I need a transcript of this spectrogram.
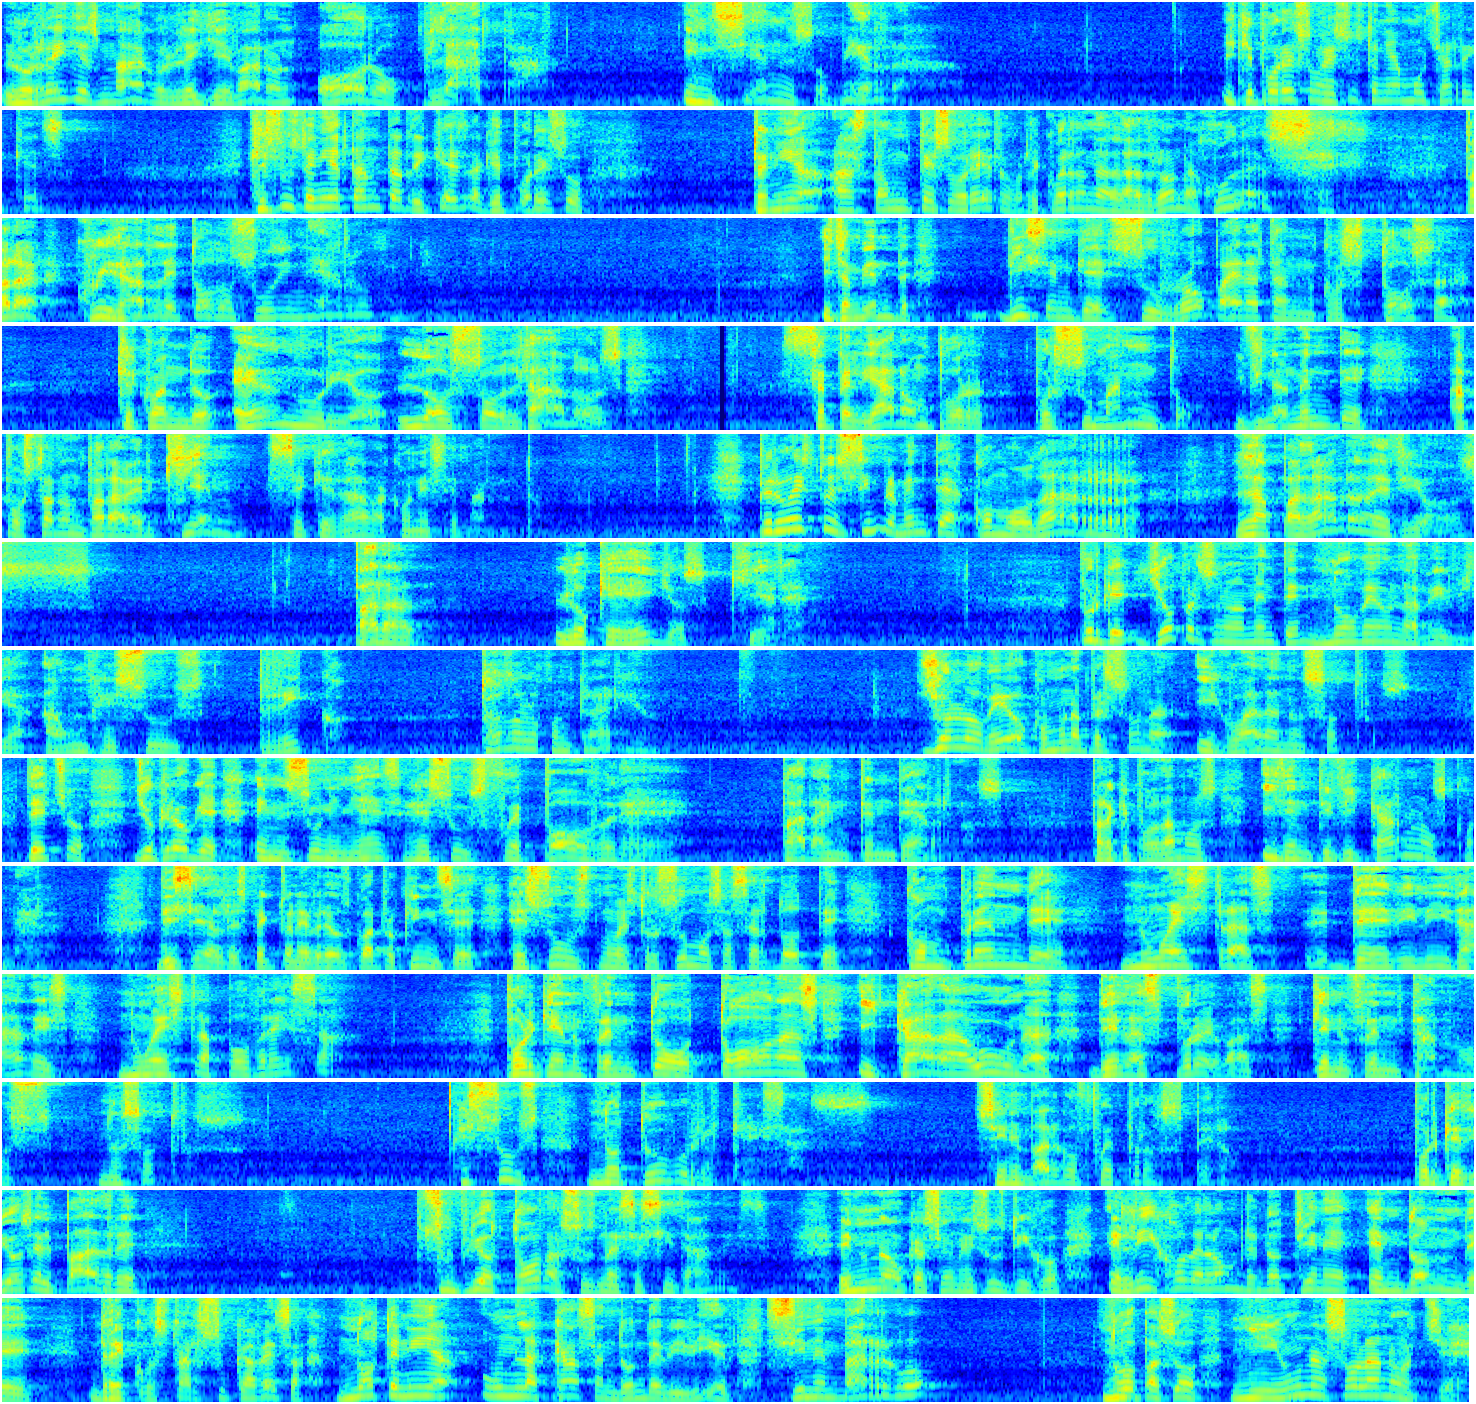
los reyes magos le llevaron oro, plata, incienso, mirra. Y que por eso Jesús tenía mucha riqueza. Jesús tenía tanta riqueza que por eso tenía hasta un tesorero. ¿Recuerdan al ladrón, a Judas? Para cuidarle todo su dinero. Y también dicen que su ropa era tan costosa que cuando él murió, los soldados se pelearon por, por su manto y finalmente apostaron para ver quién se quedaba con ese manto. Pero esto es simplemente acomodar la palabra de Dios para lo que ellos quieren. Porque yo personalmente no veo en la Biblia a un Jesús rico. Todo lo contrario. Yo lo veo como una persona igual a nosotros. De hecho, yo creo que en su niñez Jesús fue pobre para entendernos, para que podamos identificarnos con Él. Dice al respecto en Hebreos 4:15, Jesús, nuestro sumo sacerdote, comprende nuestras debilidades, nuestra pobreza porque enfrentó todas y cada una de las pruebas que enfrentamos nosotros. Jesús no tuvo riquezas, sin embargo fue próspero, porque Dios el Padre suplió todas sus necesidades. En una ocasión Jesús dijo, el Hijo del Hombre no tiene en dónde recostar su cabeza. No tenía una casa en donde vivir. Sin embargo, no pasó ni una sola noche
